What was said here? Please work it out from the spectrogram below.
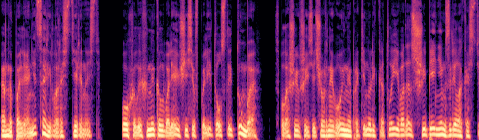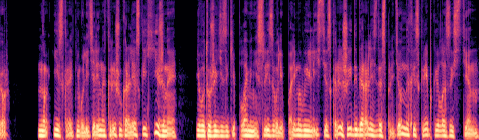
А на поляне царила растерянность. Охал и хныкал валяющийся в пыли толстый тумба. Сполошившиеся черные воины прокинули котлы, и вода с шипением залила костер. Но искры от него летели на крышу королевской хижины, и вот уже языки пламени слизывали пальмовые листья с крыши и добирались до сплетенных из крепкой лозы стен.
